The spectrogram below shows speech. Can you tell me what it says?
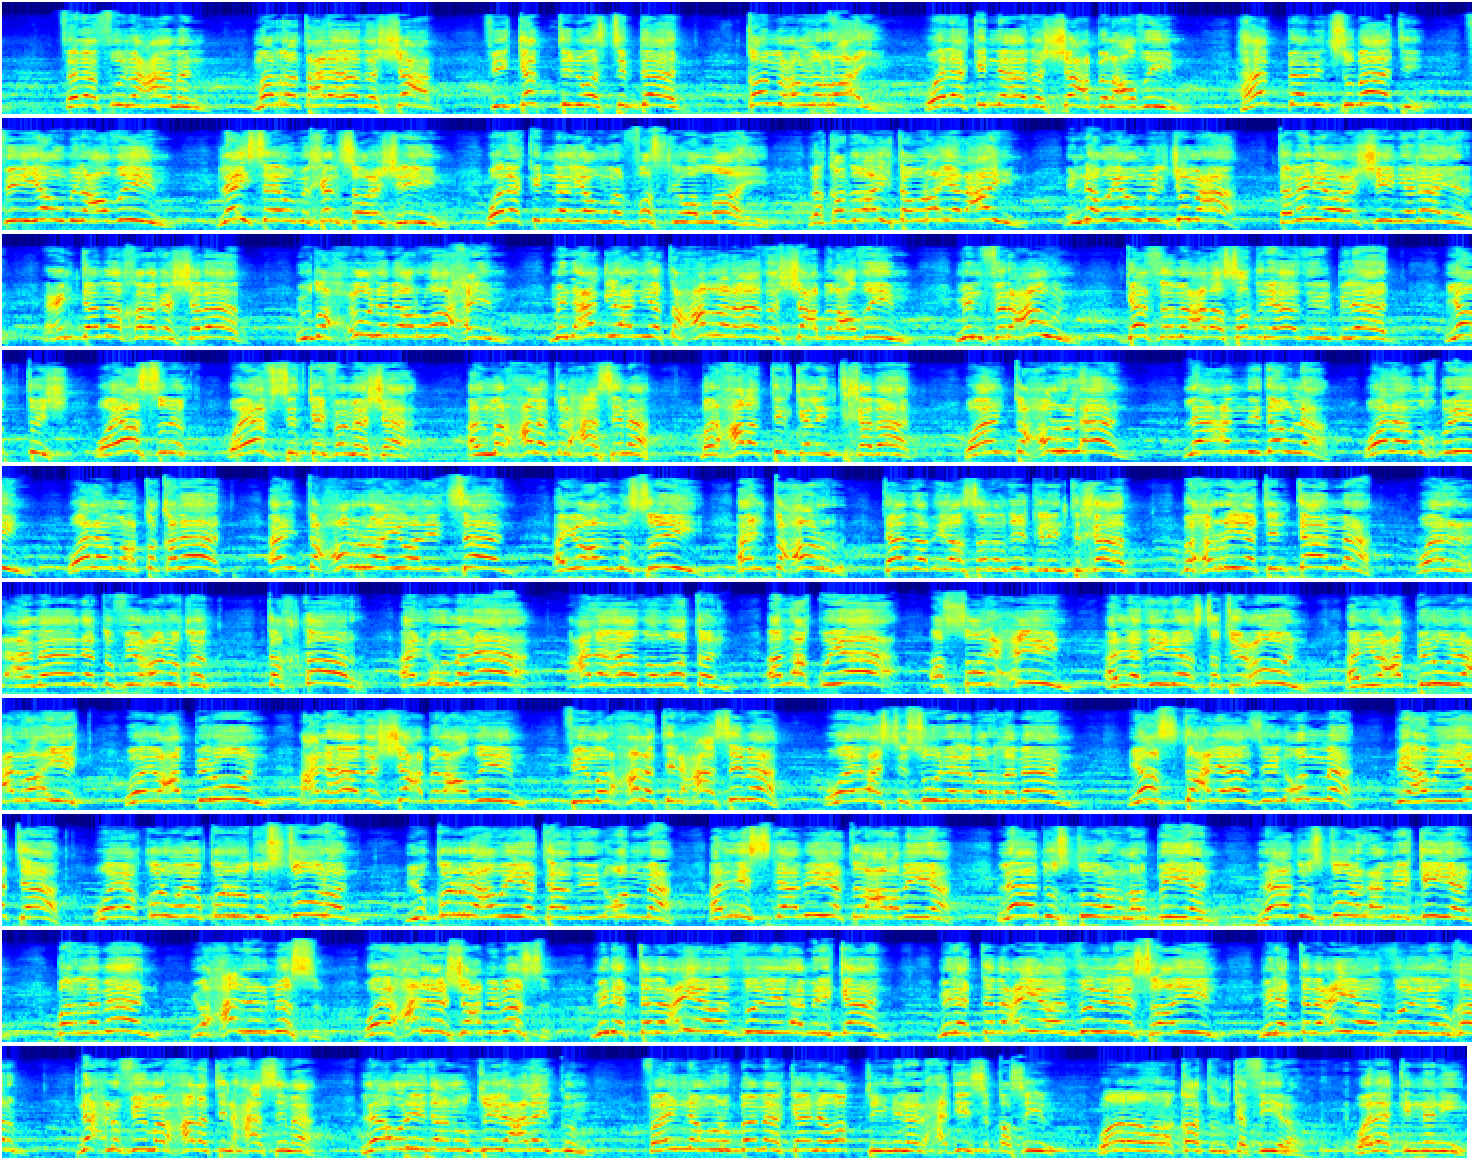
ثلاثون عاما مرت على هذا الشعب في كبت واستبداد قمع للرأي ولكن هذا الشعب العظيم هب من سباته في يوم عظيم ليس يوم 25 ولكن اليوم الفصل والله لقد رأيته رأي العين. إنه يوم الجمعة 28 يناير عندما خرج الشباب يضحون بأرواحهم من أجل أن يتحرر هذا الشعب العظيم من فرعون. جثم على صدر هذه البلاد يبطش ويسرق ويفسد كيفما شاء. المرحلة الحاسمة مرحلة تلك الانتخابات. وأنت حر الآن لا أمن دولة ولا مخبرين. ولا معتقلات. أنت حر أيها الإنسان أيها المصري أنت حر. تذهب إلى صناديق الانتخاب بحرية تامة والأمانة في عنقك. تختار الأمناء على هذا الوطن الأقوياء الصالحين الذين يستطيعون أن يعبرون عن رأيك ويعبرون عن هذا الشعب العظيم في مرحلة حاسمة ويؤسسون لبرلمان. يصدع لهذه الأمة بهويتها ويقر ويقر دستورا يقر هوية هذه الأمة الإسلامية العربية لا دستورا غربيا لا دستورا أمريكيا. برلمان يحرر مصر ويحرر شعب مصر من التبعية والذل للأمريكان من التبعية والذل لإسرائيل من التبعية والذل للغرب. نحن في مرحلة حاسمة. لا أريد أن أطيل عليكم. فإنه ربما كان وقتي من الحديث قصير وأرى ورقات كثيرة ولكنني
